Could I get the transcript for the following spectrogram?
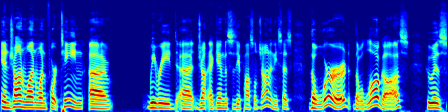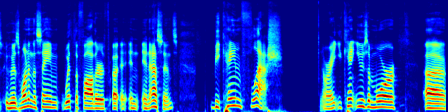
in John 1 114, uh, we read, uh, John, again, this is the Apostle John, and he says, The Word, the Logos, who is who is one and the same with the Father uh, in in essence, became flesh. All right, you can't use a more uh,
